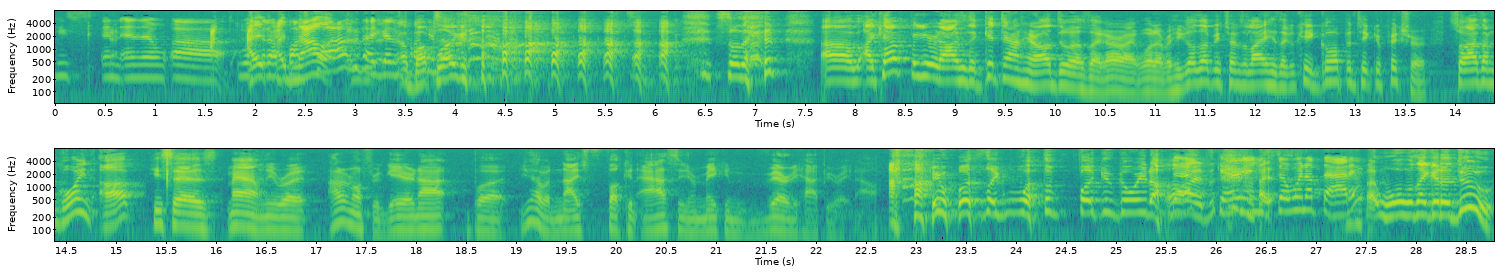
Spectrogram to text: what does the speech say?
He's and and then uh, was I- it a I- butt now- plug that you guys a butt plug. so then um, I can't figure it out. He's like, get down here. I'll do it. I was like, all right, whatever. He goes up. He turns the light. He's like, okay, go up and take your picture. So as I'm going up, he says, man, Leroy, I don't know if you're gay or not, but you have a nice fucking ass and you're making me very happy right now. I was like, what the fuck is going on? That's scary. And you I- still went up the attic. uh, what was I gonna do?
